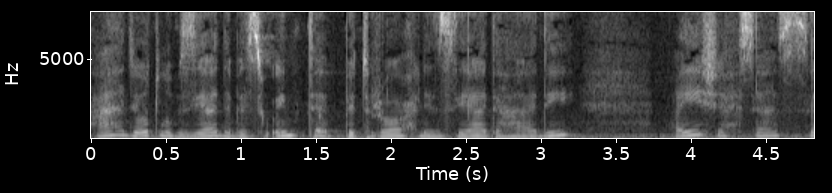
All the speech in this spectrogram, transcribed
عادي اطلب زيادة بس وأنت بتروح للزيادة هذه عيش إحساس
